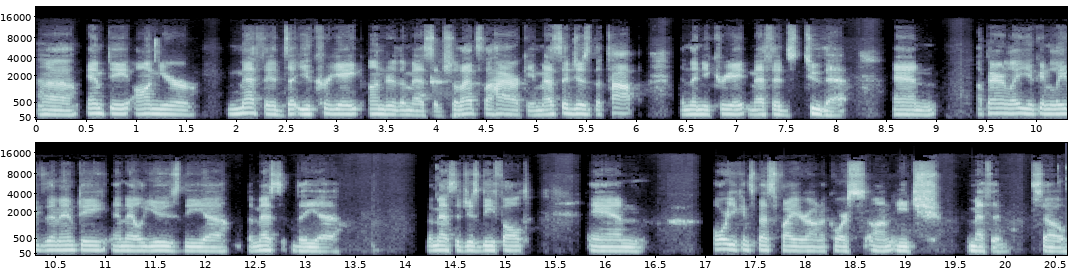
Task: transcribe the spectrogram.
uh, empty on your methods that you create under the message. So that's the hierarchy. Message is the top, and then you create methods to that. And apparently, you can leave them empty, and they'll use the uh, the mess the uh, the messages default, and or you can specify your own, of course, on each method. So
